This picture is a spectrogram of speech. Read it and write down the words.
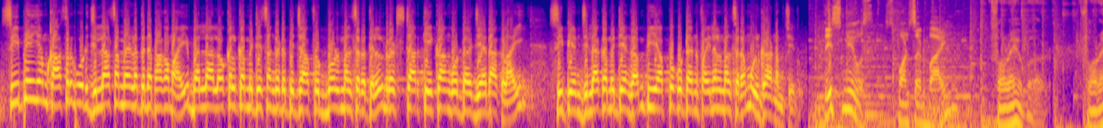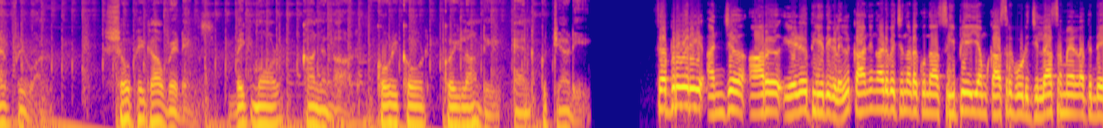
C P I M Kasaragod ജില്ലാ സമ്മേളനത്തിന്റെ ഭാഗമായി ബല്ല ലോക്കൽ കമ്മിറ്റി സംഘടിപ്പിച്ച ഫുട്ബോൾ മത്സരത്തിൽ റെഡ് സ്റ്റാർ കീക്കാങ്കോട്ട് ജേതാക്കളായി സി പി എം ജില്ലാ കമ്മിറ്റി അംഗം പി അപ്പുകുട്ടൻ ഫൈനൽ മത്സരം ഉദ്ഘാടനം ചെയ്തു This news sponsored by forever for everyone. Shobhika Weddings, Big Mall, Kanyanad, Kozhikode, Koilandi and Kutyadi. ഫെബ്രുവരി അഞ്ച് ആറ് ഏഴ് തീയതികളിൽ കാഞ്ഞങ്ങാട് വെച്ച് നടക്കുന്ന C P I M Kasaragod ജില്ലാ സമ്മേളനത്തിന്റെ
